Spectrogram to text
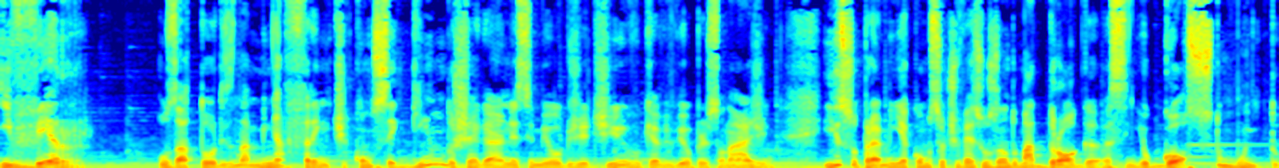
e ver os atores na minha frente conseguindo chegar nesse meu objetivo, que é viver o personagem, isso para mim é como se eu estivesse usando uma droga, assim. Eu gosto muito.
